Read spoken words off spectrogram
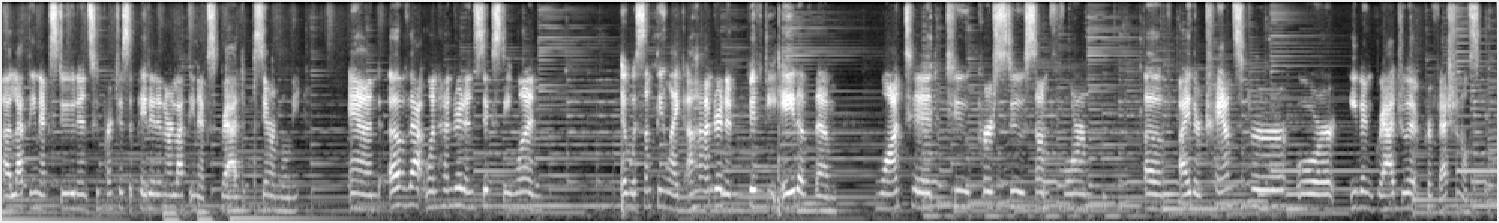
uh, Latinx students who participated in our Latinx grad ceremony. And of that 161, it was something like 158 of them wanted to pursue some form of either transfer or even graduate professional school.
